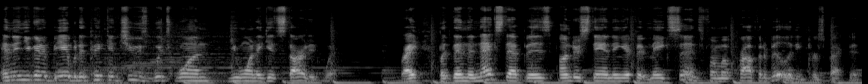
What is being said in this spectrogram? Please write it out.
and then you're going to be able to pick and choose which one you want to get started with right? But then the next step is understanding if it makes sense from a profitability perspective.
